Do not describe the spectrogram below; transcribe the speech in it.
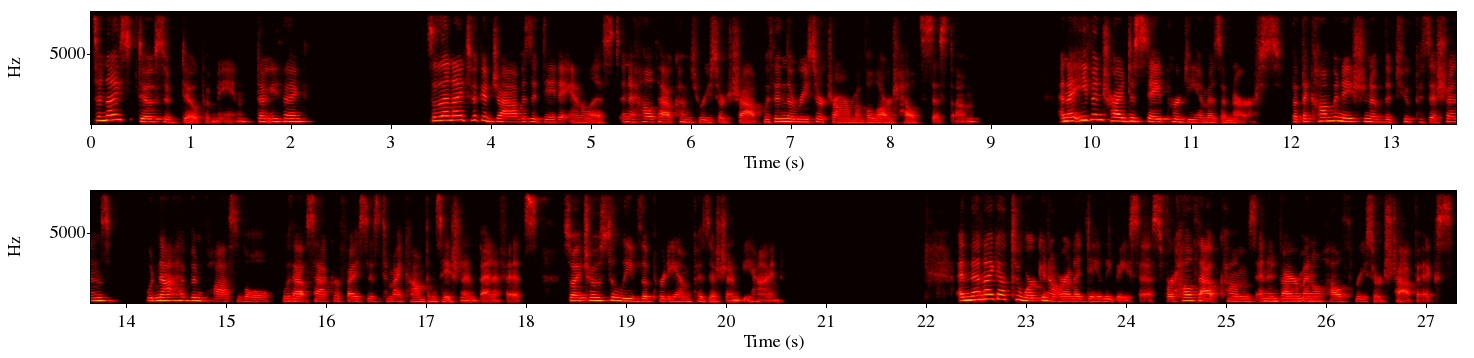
It's a nice dose of dopamine, don't you think? So then I took a job as a data analyst in a health outcomes research shop within the research arm of a large health system. And I even tried to stay per diem as a nurse, but the combination of the two positions would not have been possible without sacrifices to my compensation and benefits. So I chose to leave the per diem position behind. And then I got to work in R on a daily basis for health outcomes and environmental health research topics.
